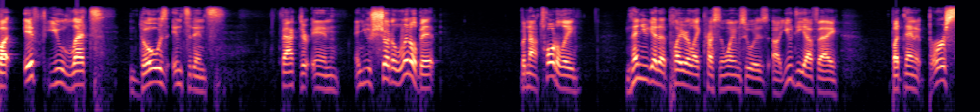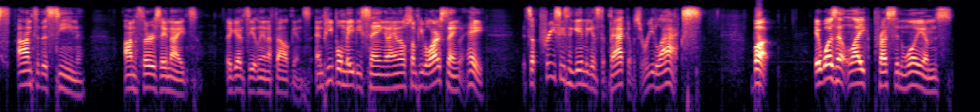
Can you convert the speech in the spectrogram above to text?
But if you let those incidents factor in, and you should a little bit, but not totally, then you get a player like Preston Williams, who is uh, a UDFA, but then it bursts onto the scene on Thursday night against the Atlanta Falcons. And people may be saying, and I know some people are saying, hey, it's a preseason game against the backups. Relax. But it wasn't like Preston Williams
